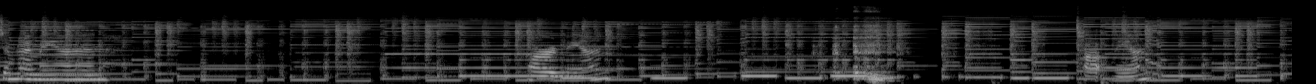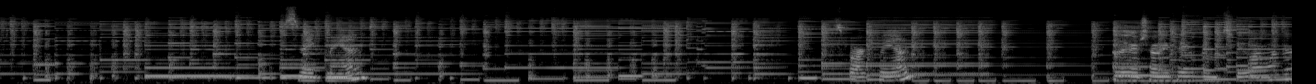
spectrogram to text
Gemini Man, Hard Man, Snake Man, Spark Man. Are they gonna show anything from two, I wonder?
